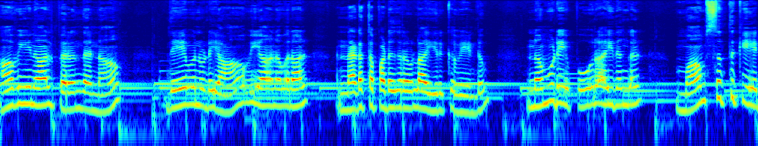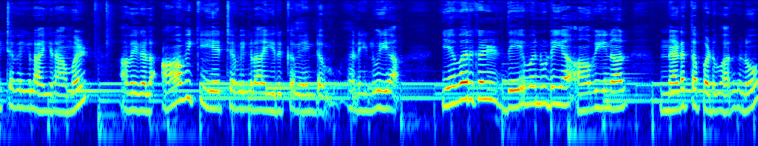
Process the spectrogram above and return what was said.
ஆவியினால் பிறந்த நாம் தேவனுடைய ஆவியானவரால் நடத்தப்படுகிறவளாய் இருக்க வேண்டும். நம்முடைய போராயுதங்கள் மாம்சத்துக்கு ஏற்றவைகளாயிராமல் அவைகள் ஆவிக்கு ஏற்றவைகளாய் இருக்க வேண்டும். லூயா எவர்கள் தேவனுடைய ஆவியினால் நடத்தப்படுவார்களோ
